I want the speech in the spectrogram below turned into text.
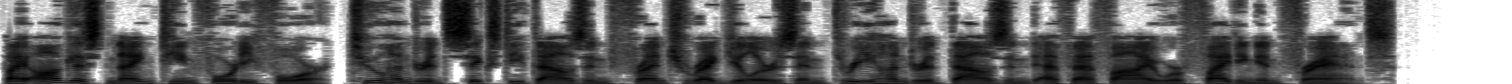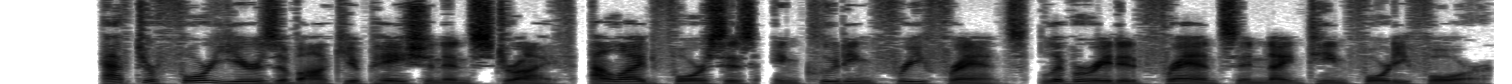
By August 1944, 260,000 French regulars and 300,000 FFI were fighting in France. After four years of occupation and strife, Allied forces, including Free France, liberated France in 1944.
